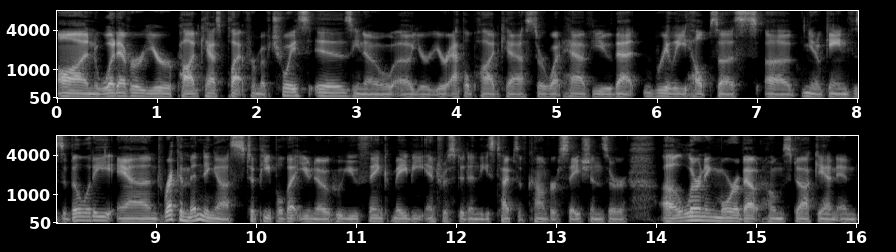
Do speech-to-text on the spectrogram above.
on whatever your podcast platform of choice is you know uh, your your apple podcast or what have you that really helps us uh, you know gain visibility and recommending us to people that you know who you think may be interested in these types of conversations or learning more about about Homestuck and and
